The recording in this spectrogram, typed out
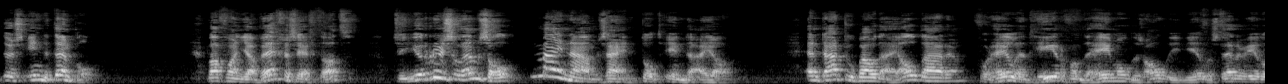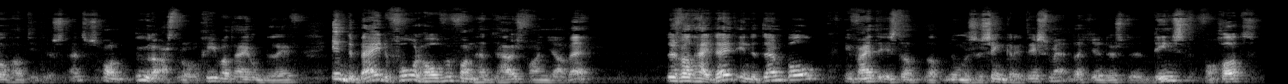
Dus in de tempel. Waarvan Yahweh gezegd had. Te Jeruzalem zal mijn naam zijn tot in de Ayal. En daartoe bouwde hij altaren voor heel het Heer van de hemel. Dus al die, hele sterrenwereld had hij dus. Het is gewoon pure astrologie wat hij ook bedreef. In de beide voorhoven van het huis van Yahweh. Dus wat hij deed in de tempel. In feite is dat, dat noemen ze syncretisme. Dat je dus de dienst van God.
